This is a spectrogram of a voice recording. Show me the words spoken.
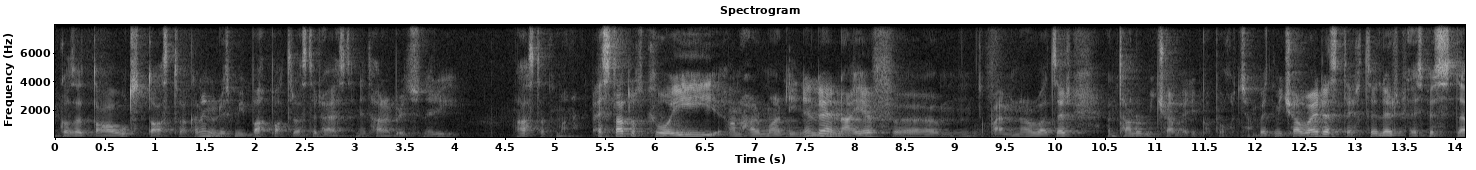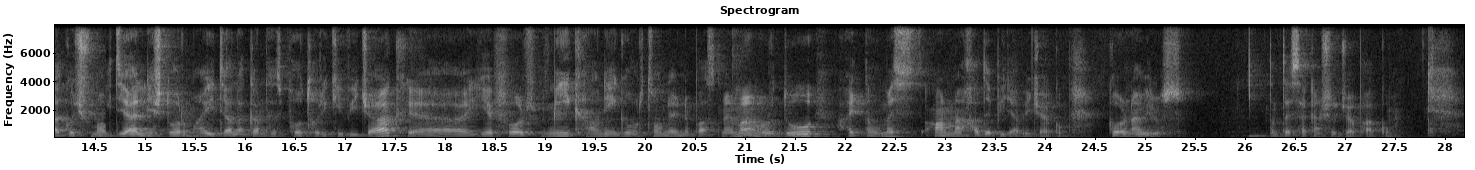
2008-10 թվականին նույնիսկ մի պահ պատրաստ էր Հայաստանի հետ հարաբերությունների հաստատմանը։ Այս ստատուս քվոյի անհարմար լինելը նաև պայմանավորված էր ընդհանուր միջավայրի փոփոխությամբ։ Այդ միջավայրը ստեղծել էր, այսպես դա կոչվում է իդեալնի շտորմա, իդեալական հես փոթորիկի վիճակ, երբ որ մի քանի գործոններ նպաստում են, որ դու հայտնվում ես աննախադեպ իրավիճակում։ Կորոնավիրուս, տնտեսական շրջափակում,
